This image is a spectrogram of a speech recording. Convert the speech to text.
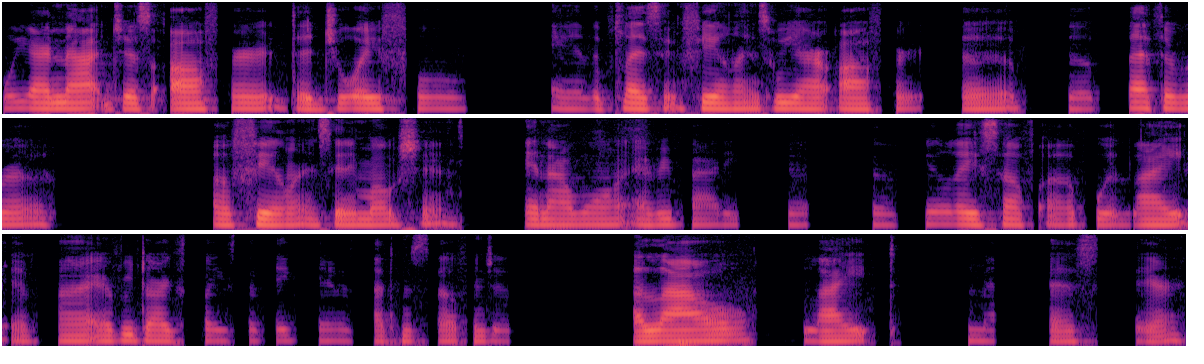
we are not just offered the joyful and the pleasant feelings. We are offered the, the plethora of feelings and emotions. And I want everybody to, to fill themselves up with light and find every dark space that they can inside themselves and just allow light to manifest there.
